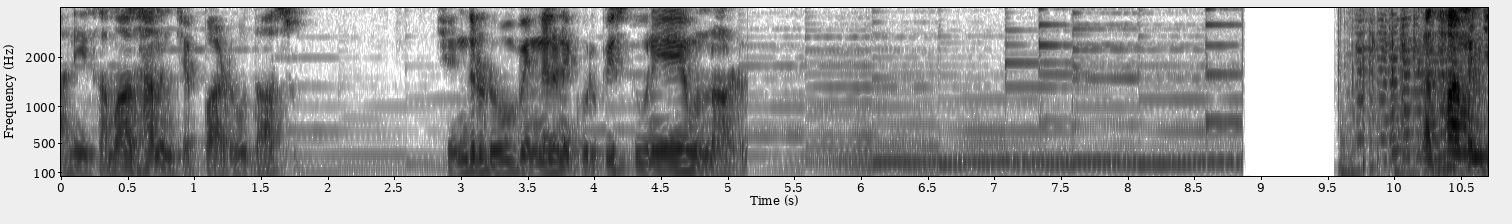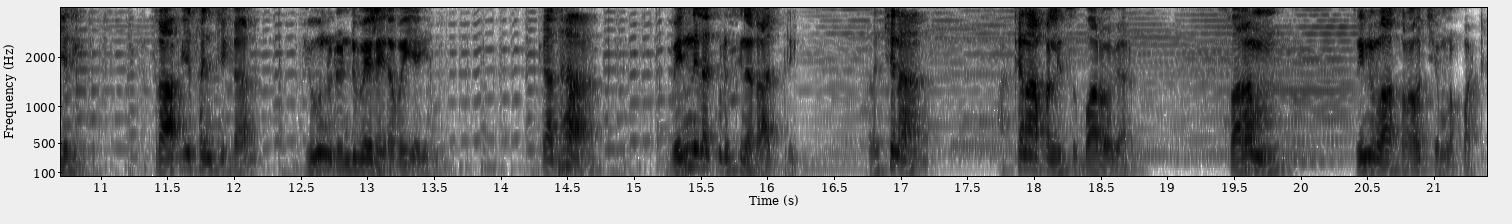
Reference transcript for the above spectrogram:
అని సమాధానం చెప్పాడు దాసు. చంద్రుడు వెన్నెలని కురిపిస్తూనే ఉన్నాడు. కథామంజరి శ్రావ్య సంచిక జూన్ రెండు వేల ఇరవై ఐదు. కథ వెన్నెల కురిసిన రాత్రి. రచన అక్కనాపల్లి సుబ్బారావు గారు. స్వరం శ్రీనివాసరావు చిమ్లపాటి.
